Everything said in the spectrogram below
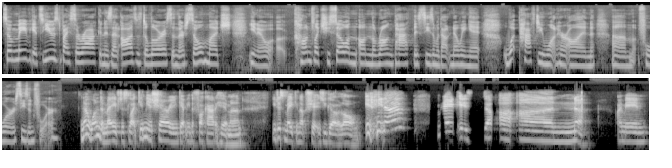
So Maeve gets used by Serac and is at odds with Dolores, and there's so much, you know, uh, conflict. She's so on on the wrong path this season without knowing it. What path do you want her on um, for season four? No wonder Maeve just like give me a sherry and get me the fuck out of here, man. You're just making up shit as you go along, you know. Maeve is done. I mean,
